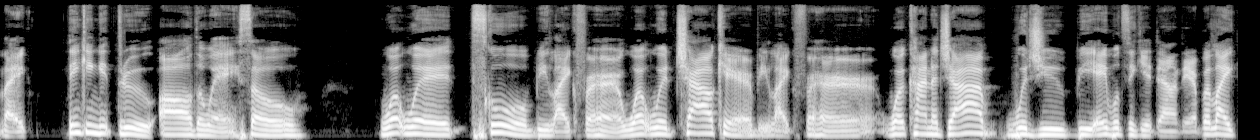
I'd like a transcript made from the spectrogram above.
like thinking it through all the way. So what would school be like for her? What would childcare be like for her? What kind of job would you be able to get down there? But like,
